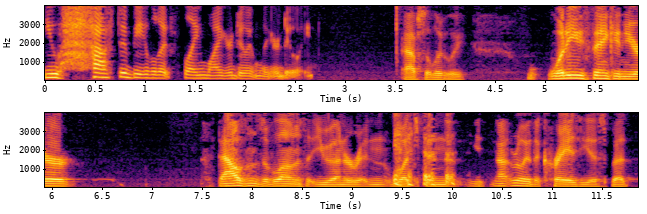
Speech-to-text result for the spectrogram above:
you have to be able to explain why you're doing what you're doing. Absolutely. What do you think in your thousands of loans that you've underwritten? What's been the, not really the craziest, but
